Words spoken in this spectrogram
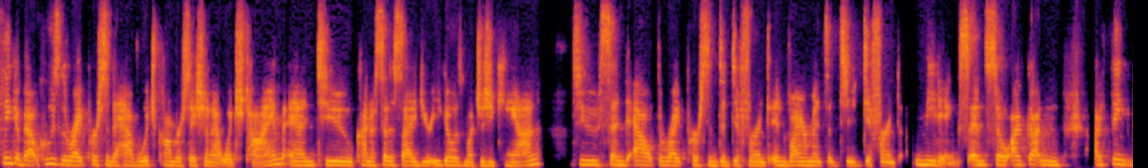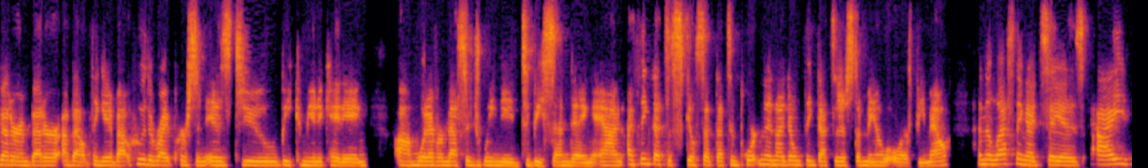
think about who's the right person to have which conversation at which time and to kind of set aside your ego as much as you can to send out the right person to different environments and to different meetings. And so I've gotten, I think, better and better about thinking about who the right person is to be communicating um, whatever message we need to be sending. And I think that's a skill set that's important. And I don't think that's just a male or a female. And the last thing I'd say is I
